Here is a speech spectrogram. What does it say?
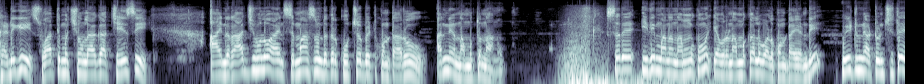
కడిగి స్వాతిముత్యంలాగా చేసి ఆయన రాజ్యంలో ఆయన సింహాసనం దగ్గర కూర్చోబెట్టుకుంటారు అని నేను నమ్ముతున్నాను. సరే ఇది మన నమ్మకం. ఎవరి నమ్మకాలు వాళ్ళకు ఉంటాయండి. వీటిని అటుంచితే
